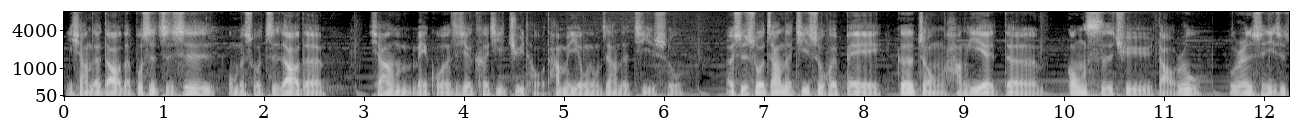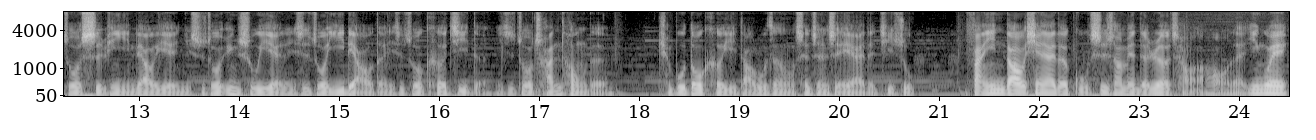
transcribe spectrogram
你想得到的，不是只是我们所知道的，像美国的这些科技巨头，他们拥有这样的技术，而是说这样的技术会被各种行业的公司去导入。无论是你是做食品饮料业，你是做运输业的，你是做医疗的，你是做科技的，你是做传统的，全部都可以导入这种生成式 AI 的技术，反映到现在的股市上面的热潮。然后呢，因为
